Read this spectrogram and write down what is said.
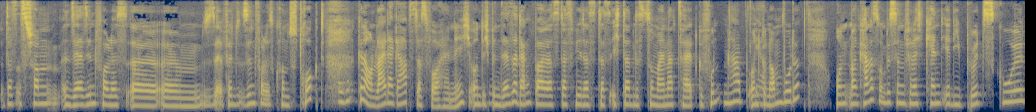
das ist schon ein sehr sinnvolles, äh, ähm, sehr sinnvolles Konstrukt. Mhm. Genau, und leider gab es das vorher nicht. Und ich bin sehr, sehr dankbar, dass, dass wir das, dass ich dann das zu meiner Zeit gefunden habe und ja. genommen wurde. Und man kann es so ein bisschen, vielleicht kennt ihr die Brit School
